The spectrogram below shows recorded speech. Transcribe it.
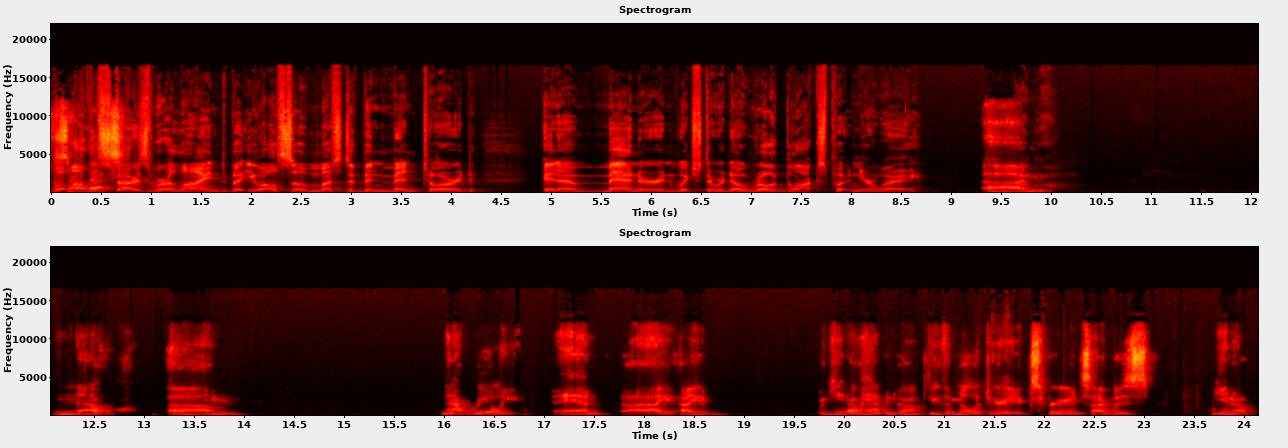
well so all the stars were aligned, but you also must have been mentored in a manner in which there were no roadblocks put in your way. Um, no, um, not really. And I, I, you know, having gone through the military experience, I was, you know,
